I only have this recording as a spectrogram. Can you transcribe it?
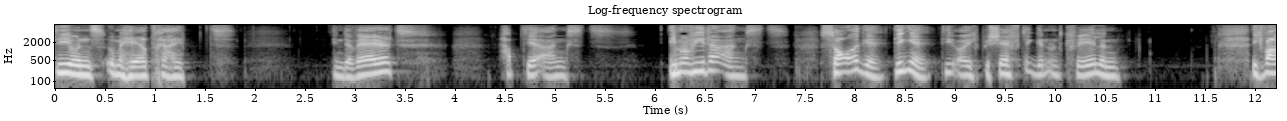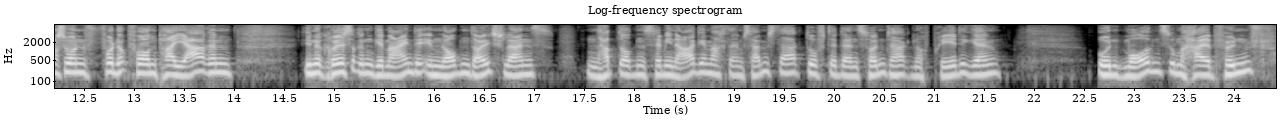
die uns umhertreibt. In der Welt habt ihr Angst. Immer wieder Angst. Sorge, Dinge, die euch beschäftigen und quälen. Ich war schon vor, vor ein paar Jahren in einer größeren Gemeinde im Norden Deutschlands und habe dort ein Seminar gemacht am Samstag, durfte dann Sonntag noch predigen. Und morgens um halb fünf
